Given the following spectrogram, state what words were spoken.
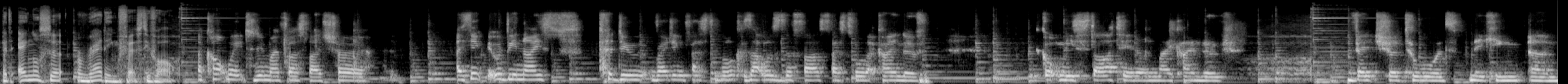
Het Engelse Reading Festival. I can't wait to do my first live show. I think it would be nice to do Reading Festival because that was the first festival that kind of got me started on my kind of venture towards making um,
